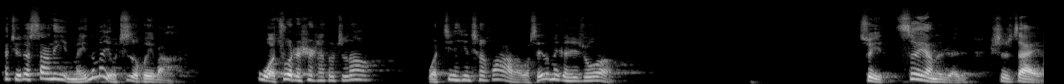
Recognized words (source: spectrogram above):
他觉得上帝没那么有智慧吧？我做的事他都知道，我精心策划了，我谁都没跟谁说。所以，这样的人是在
